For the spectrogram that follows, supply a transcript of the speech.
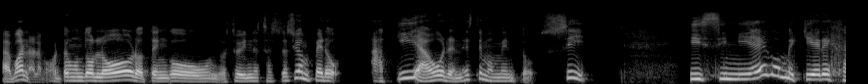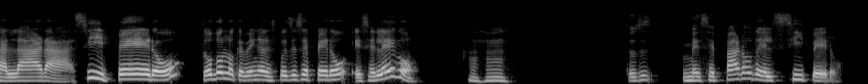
Ah, bueno, a lo mejor tengo un dolor o tengo estoy en esta situación, pero aquí, ahora, en este momento, sí. Y si mi ego me quiere jalar a sí, pero todo lo que venga después de ese pero es el ego. Entonces, me separo del sí, pero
